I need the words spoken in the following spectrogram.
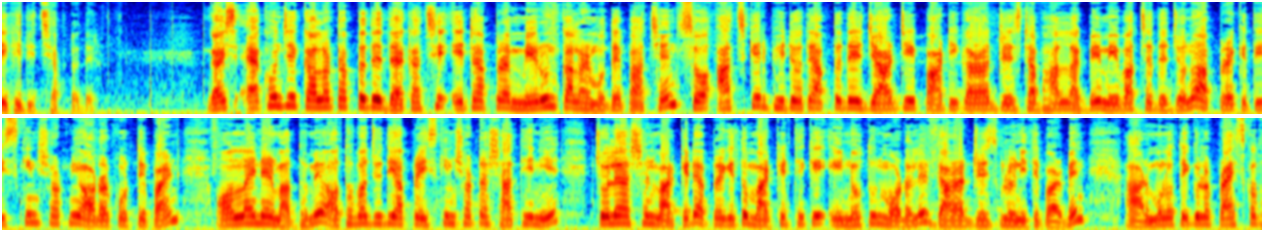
দেখিয়ে দিচ্ছি আপনাদের। গাইস এখন যে কালারটা আপনাদের দেখাচ্ছি এটা আপনারা মেরুন কালার মধ্যে পাচ্ছেন। সো আজকের ভিডিওতে আপনাদের যার যে পার্টি গাড়ার ড্রেসটা ভালো লাগবে মেয়ে বাচ্চাদের জন্য আপনারা কিন্তু স্ক্রিনশট নিয়ে অর্ডার করতে পারেন অনলাইনের মাধ্যমে। অথবা যদি আপনার স্ক্রিনশটটা সাথে নিয়ে চলে আসেন মার্কেটে আপনারা কিন্তু মার্কেট থেকে এই নতুন মডেলের গাড়ার ড্রেসগুলো নিতে পারবেন। আর মূলত এগুলোর প্রাইস কত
